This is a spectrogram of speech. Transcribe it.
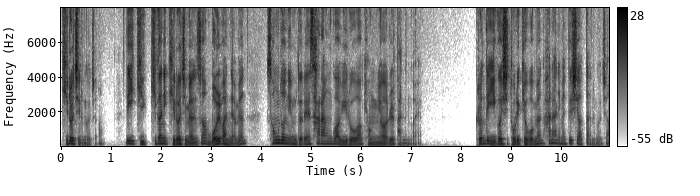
길어지는 거죠. 근데 이 기, 기간이 길어지면서 뭘 받냐면 성도님들의 사랑과 위로와 격려를 받는 거예요. 그런데 이것이 돌이켜보면 하나님의 뜻이었다는 거죠.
